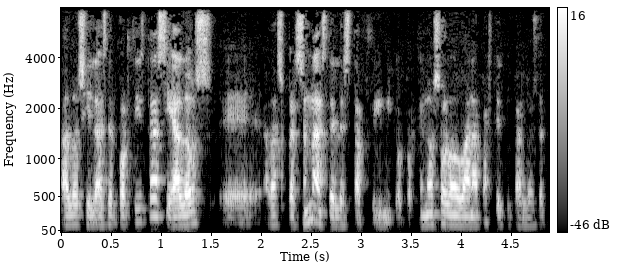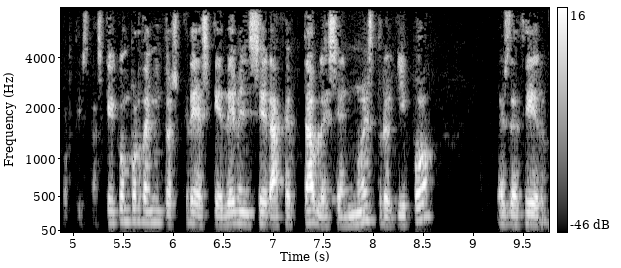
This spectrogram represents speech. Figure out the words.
a los y las deportistas y a, los, eh, a las personas del staff técnico, porque no solo van a participar los deportistas. ¿Qué comportamientos crees que deben ser aceptables en nuestro equipo? Es decir,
